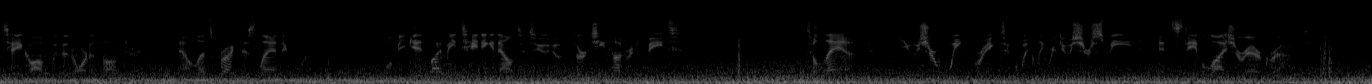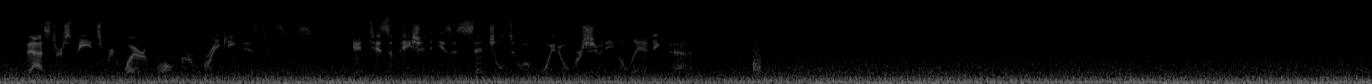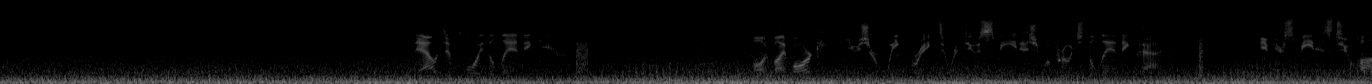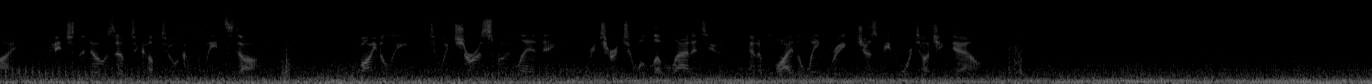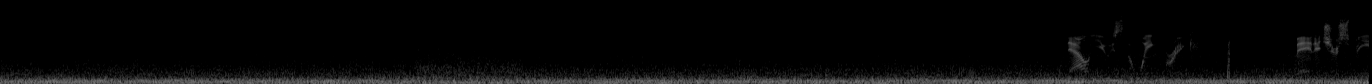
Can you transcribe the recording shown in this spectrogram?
and takeoff with an ornithopter. Now let's practice landing one. We'll begin by maintaining an altitude of 1,300 feet. To land, use your wing brake to quickly reduce your speed and stabilize your aircraft. Faster speeds require longer braking distances. Anticipation is essential to avoid overshooting the landing pad. Now deploy the landing gear. On my mark, use your wing brake to reduce speed as you approach the landing pad. If your speed is too high, pitch the nose up to come to a complete stop. Finally, to ensure a smooth landing, return to a reach your speed.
